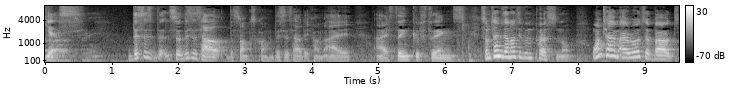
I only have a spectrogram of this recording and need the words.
yes. This is the, so this is how the songs come. This is how they come. I i think of things. Sometimes they're not even personal. One time i wrote about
